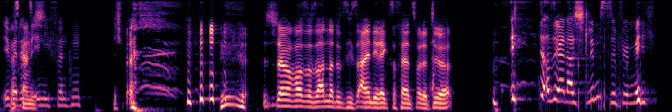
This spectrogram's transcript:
ihr werdet kann es eh ich- nie finden. Ich, Stell dir mal vor, Susanna, du ziehst ein direkt zur Fans vor der Tür. Das wäre das Schlimmste für mich.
